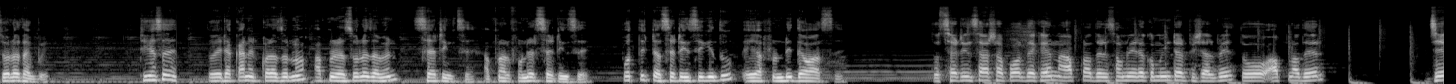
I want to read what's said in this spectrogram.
জ্বলে থাকবে। ঠিক আছে, তো এটা কানেক্ট করার জন্য আপনারা চলে যাবেন সেটিংসে আপনার ফোনের সেটিংসে প্রত্যেকটা সেটিংসে কিন্তু এই অপশনটি দেওয়া আছে। তো সেটিংসে আসার পর দেখেন আপনাদের সামনে এরকম ইন্টারফেস আসবে, তো আপনাদের যে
